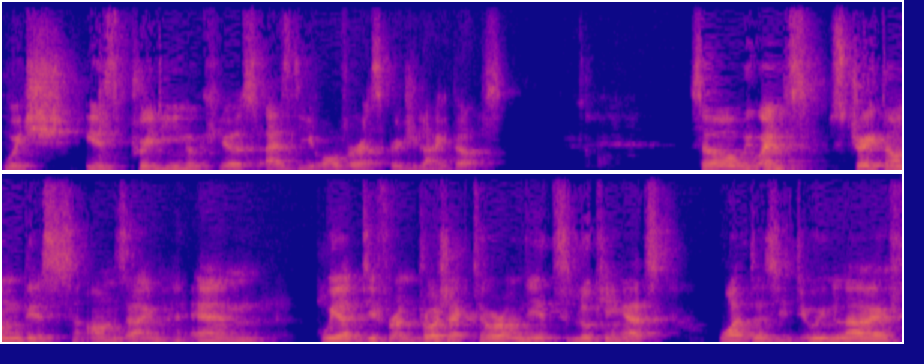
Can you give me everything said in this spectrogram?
which is pretty innocuous as the over aspergilli does. So we went straight on this enzyme and we had different projects around it, looking at what does it do in life,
